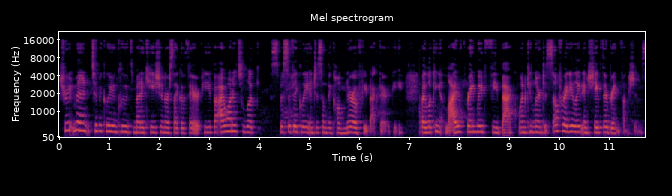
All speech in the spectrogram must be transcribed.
Treatment typically includes medication or psychotherapy, but I wanted to look specifically into something called neurofeedback therapy. By looking at live brainwave feedback, one can learn to self regulate and shape their brain functions,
